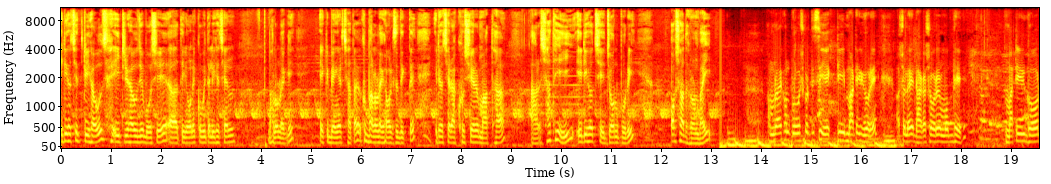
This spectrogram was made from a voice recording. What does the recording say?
এটি হচ্ছে ট্রি হাউস এই ট্রি হাউসে বসে তিনি অনেক কবিতা লিখেছেন, ভালো লাগে। একটি ব্যাঙের ছাতা, খুব ভালো লাগে আমার কাছে দেখতে। এটি হচ্ছে রাক্ষসের মাথা। আর সাথেই এটি হচ্ছে জলপরি। অসাধারণ ভাই। আমরা এখন প্রবেশ করতেছি একটি মাটির ঘরে। আসলে ঢাকা শহরের মধ্যে মাটির ঘর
